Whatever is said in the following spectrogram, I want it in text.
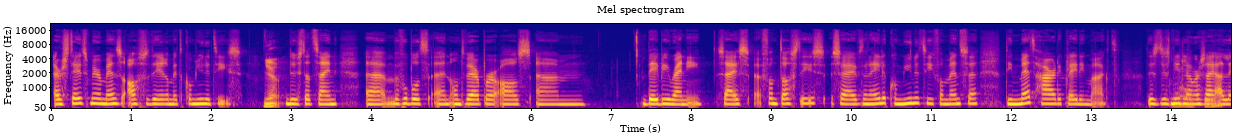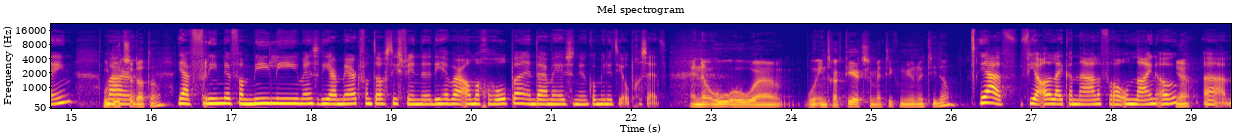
er steeds meer mensen afstuderen met communities. ja. Dus dat zijn ehm, bijvoorbeeld een ontwerper als ehm, Baby Rennie. Zij is eh, fantastisch. Zij heeft een hele community van mensen die met haar de kleding maakt. Dus het is niet Oh, langer zij alleen. Hoe maar doet ze dat dan? ja, vrienden, familie, mensen die haar merk fantastisch vinden, die hebben haar allemaal geholpen. En daarmee heeft ze nu een community opgezet. En eh, hoe, hoe, eh, hoe interacteert ze met die community dan? Ja, via allerlei kanalen, vooral online ook. Ja. Ehm,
